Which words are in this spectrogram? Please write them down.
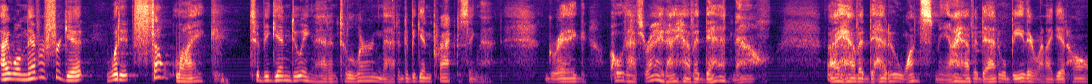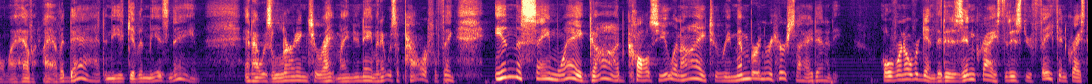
I will never forget what it felt like to begin doing that and to learn that and to begin practicing that. Greg, oh, that's right, I have a dad now. I have a dad who wants me. I have a dad who will be there when I get home. I have, I have a dad, and he's given me his name. And I was learning to write my new name, and it was a powerful thing. In the same way, God calls you and I to remember and rehearse our identity over and over again that it is in Christ, it is through faith in Christ.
